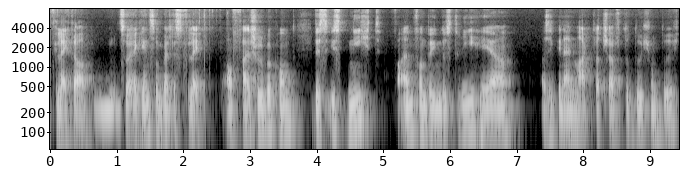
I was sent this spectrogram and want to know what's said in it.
vielleicht auch zur Ergänzung, weil das vielleicht auch falsch rüberkommt. Das ist nicht vor allem von der Industrie her also ich bin ein Marktwirtschaftler durch und durch.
